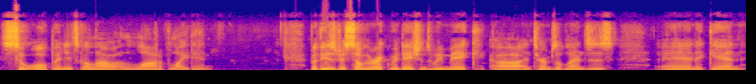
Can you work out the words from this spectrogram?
so open, it's going to allow a lot of light in. But these are just some of the recommendations we make uh, in terms of lenses. And again,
